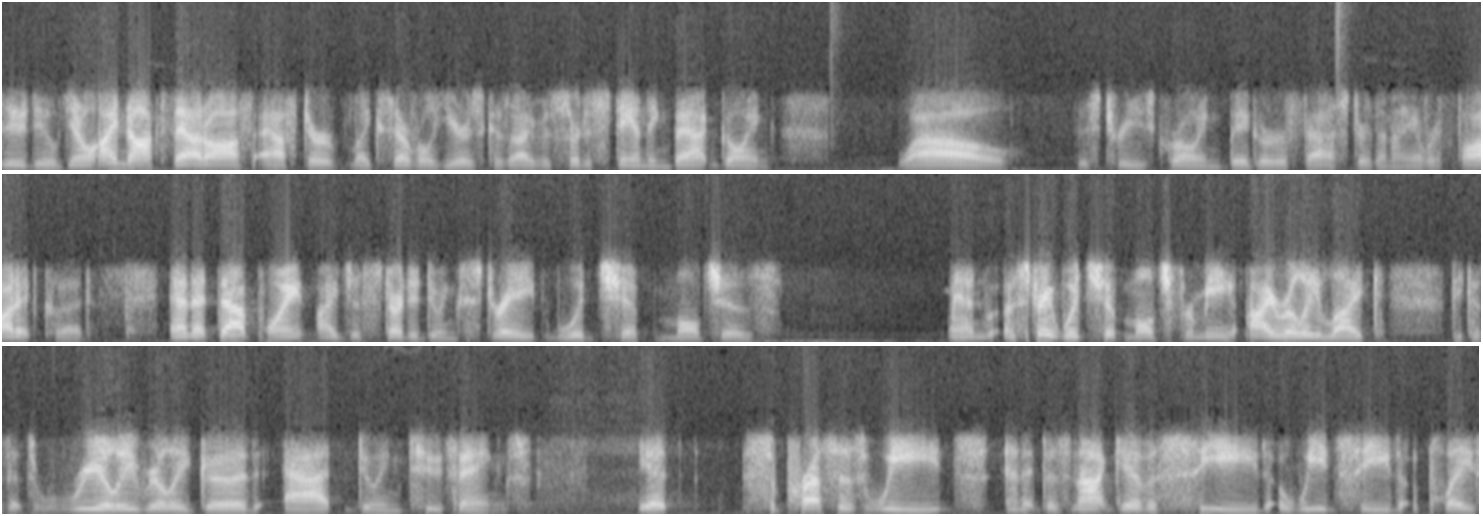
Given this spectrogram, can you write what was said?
Zoodoo. You know, I knocked that off after like several years because I was sort of standing back going, wow, this tree's growing bigger faster than I ever thought it could. And at that point, I just started doing straight wood chip mulches. And a straight wood chip mulch for me, I really like because it's really, really good at doing two things. It suppresses weeds and it does not give a seed, a weed seed, a place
